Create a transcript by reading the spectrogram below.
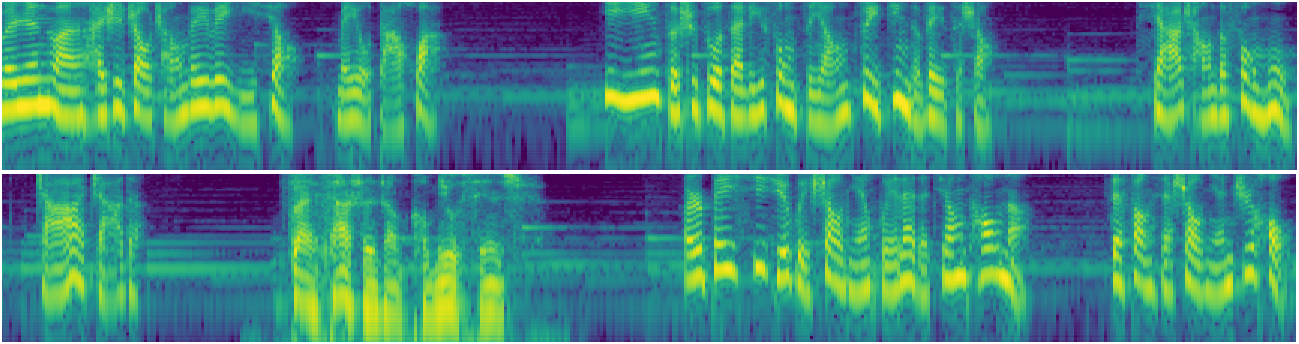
文人暖还是照常微微一笑，没有答话。易英则是坐在离宋子阳最近的位子上，狭长的凤目眨啊眨的，在下身上可没有鲜血。而背吸血鬼少年回来的江涛呢，在放下少年之后，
